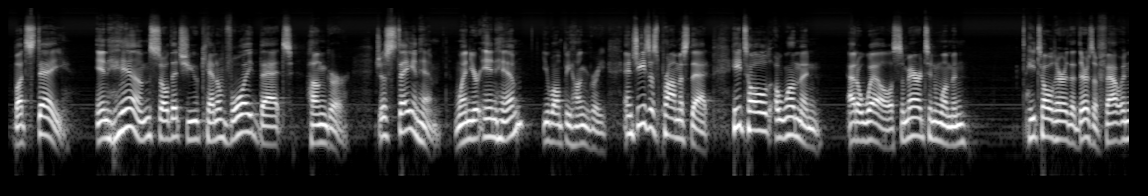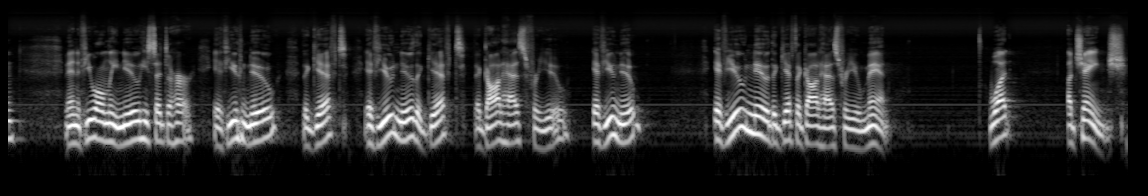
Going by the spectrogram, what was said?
But stay in him so that you can avoid that hunger. Just stay in him. When you're in him, you won't be hungry. And Jesus promised that. He told a woman at a well, a Samaritan woman, he told her that there's a fountain, and if you only knew, he said to her, if you knew the gift, if you knew the gift that God has for you, if you knew, if you knew the gift that God has for you, man, what a change.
